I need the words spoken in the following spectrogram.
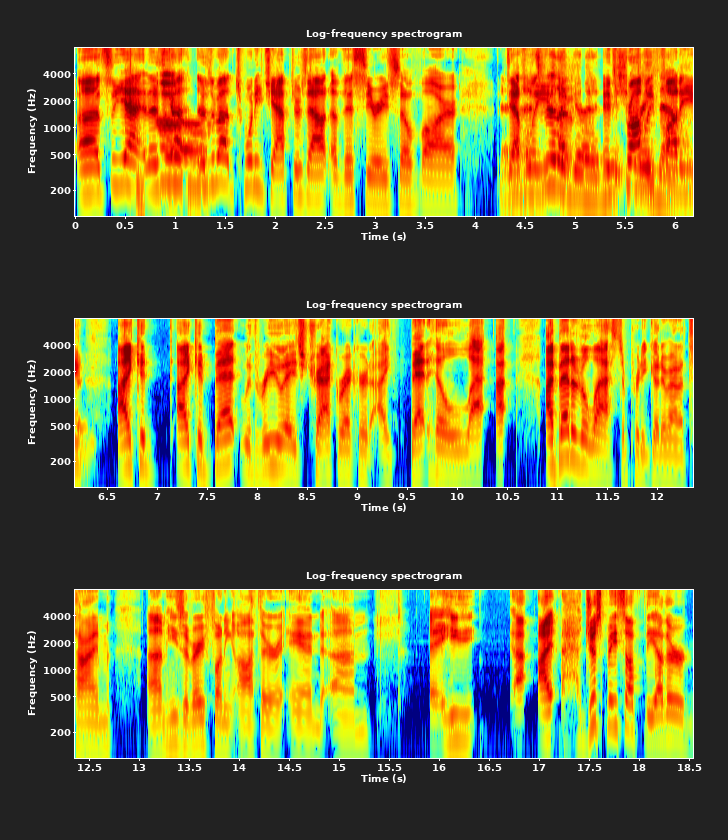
Uh, so yeah, there's got, Oh. there's about 20 chapters out of this series so far. Definitely, it's really good. You It's should probably funny. I could I could bet with Ryuhei's track record, I bet he'll la- I, I bet it'll last a pretty good amount of time. Um, he's a very funny author, and um, he I, I just based off the other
